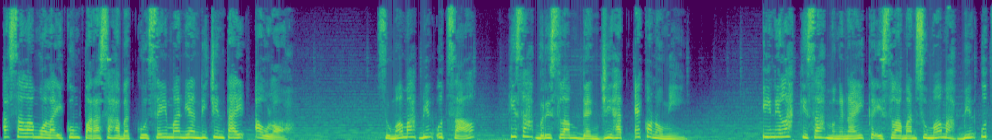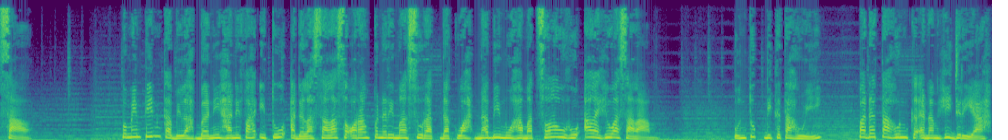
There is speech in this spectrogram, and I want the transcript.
Assalamualaikum para sahabatku Seiman yang dicintai Allah. Sumamah bin Utsal, kisah berislam dan jihad ekonomi. Inilah kisah mengenai keislaman Sumamah bin Utsal. Pemimpin kabilah Bani Hanifah itu adalah salah seorang penerima surat dakwah Nabi Muhammad Shallallahu Alaihi Wasallam. Untuk diketahui, pada tahun ke-6 Hijriah,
